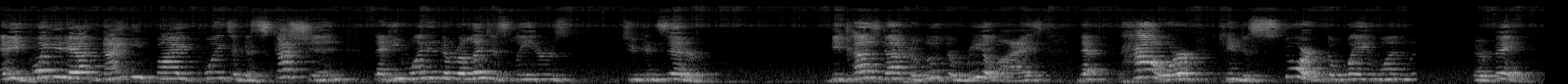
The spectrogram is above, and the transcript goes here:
And he pointed out 95 points of discussion that he wanted the religious leaders to consider. because Dr. Luther realized that power can distort the way one lives their faith.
